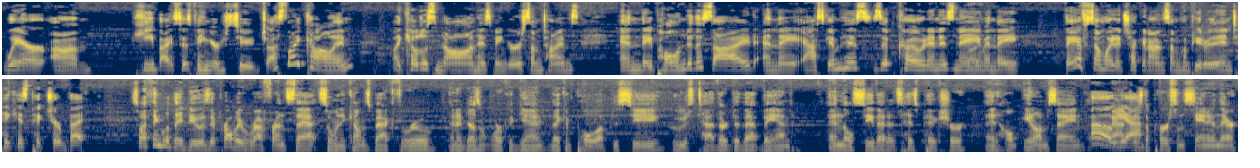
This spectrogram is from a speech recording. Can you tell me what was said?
where um, he bites his fingers too, just like Colin. Like he'll just gnaw on his fingers sometimes, and they pull him to the side and they ask him his zip code and his name, Right. and they they have some way to check it on some computer. They didn't take his picture, but So I think what they do is they probably reference that, so when he comes back through and it doesn't work again, they can pull up to see who's tethered to that band, and they'll see that it's his picture and help. You know what I'm saying? Oh, Matches yeah. the person standing there.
